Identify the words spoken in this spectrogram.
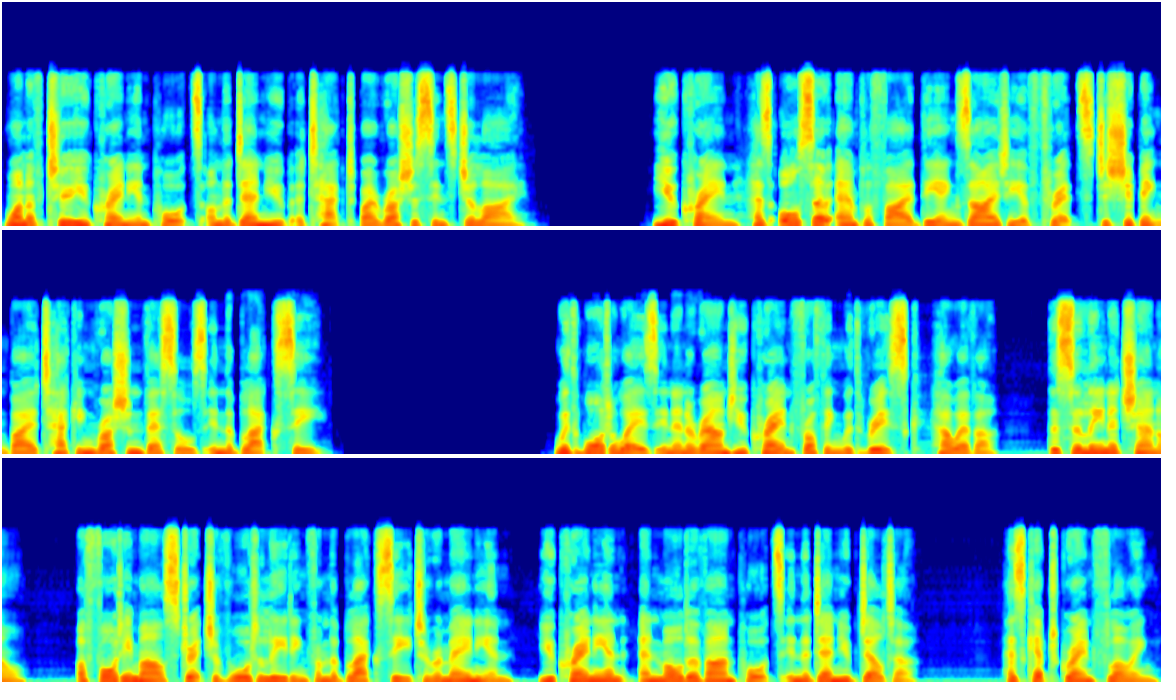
one of two Ukrainian ports on the Danube attacked by Russia since July. Ukraine has also amplified the anxiety of threats to shipping by attacking Russian vessels in the Black Sea. With waterways in and around Ukraine frothing with risk, however, the Sulina Channel, a 40 mile stretch of water leading from the Black Sea to Romanian, Ukrainian, and Moldovan ports in the Danube Delta, has kept grain flowing,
